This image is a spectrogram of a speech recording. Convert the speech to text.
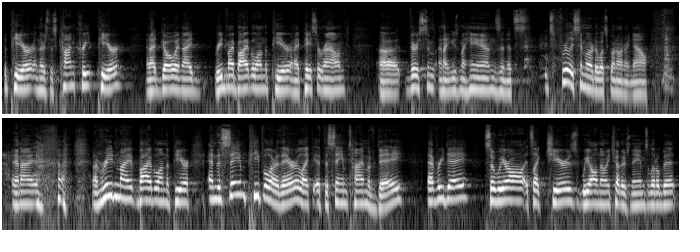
the pier, and there's this concrete pier, and I'd go and I'd read my Bible on the pier, and I pace around, uh, very sim- and I use my hands, and it's it's really similar to what's going on right now. And I, I'm reading my Bible on the pier, and the same people are there, like at the same time of day every day. So we're all, it's like cheers. We all know each other's names a little bit.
